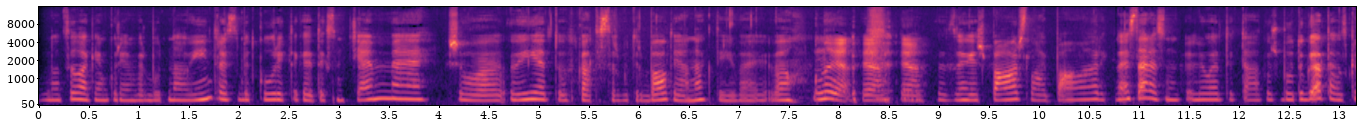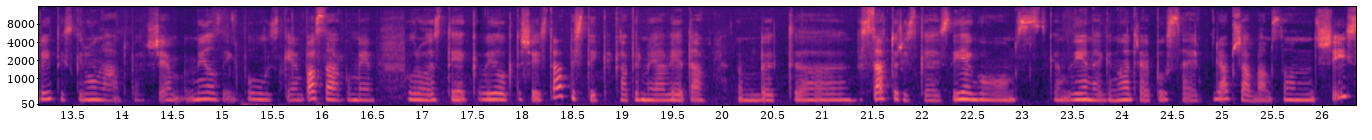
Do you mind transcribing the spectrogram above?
No cilvēkiem, kuriem varbūt nav interesi, bet kuri tikai, teiksim, ķemmē šo vietu, kā tas varbūt ir Baltijā naktī vai vēl. Nu, jā, jā, jā. Tas vienkārši pārslēdz pāri. Es arī esmu ļoti tāds, kurš būtu gatavs kritiski runāt par šiem milzīgi publiskiem pasākumiem, kuros tiek vilkta šī statistika kā pirmajā vietā. Bet uh, saturiskais iegūms gan vienai, gan otrai pusē ir apšaubāms. Un šis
